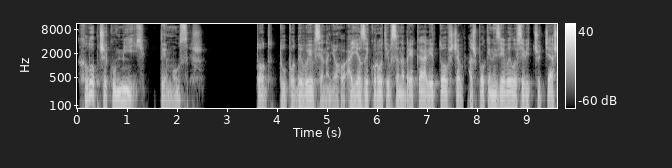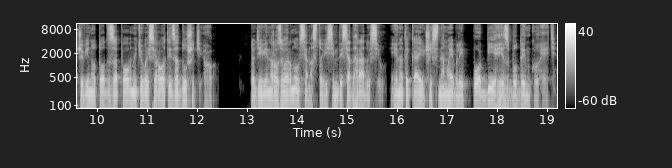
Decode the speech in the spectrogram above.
Хлопчику мій, ти мусиш? Тод тупо дивився на нього, а язик у роті все набрякав і товщав, аж поки не з'явилося відчуття, що він отот заповнить увесь рот і задушить його. Тоді він розвернувся на 180 градусів і, натикаючись на меблі, побіг із будинку геть.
